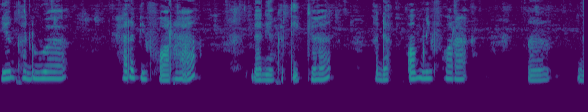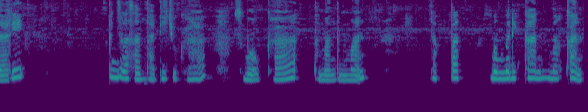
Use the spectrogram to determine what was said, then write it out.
Yang kedua, herbivora dan yang ketiga ada omnivora. Nah, dari penjelasan tadi juga semoga teman-teman dapat memberikan makan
